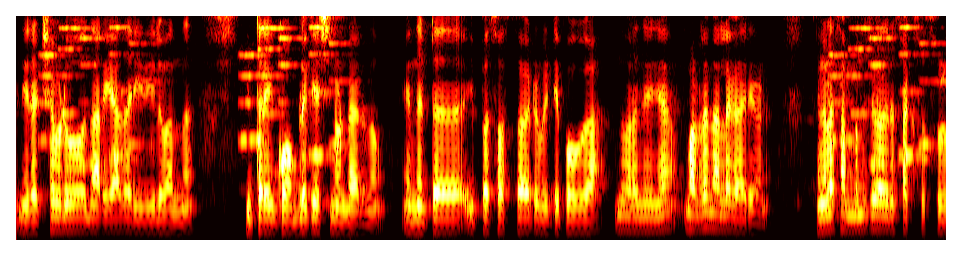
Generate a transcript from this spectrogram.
ഇനി രക്ഷപ്പെടുമോ എന്ന് അറിയാതെ രീതിയിൽ വന്ന് ഇത്രയും കോംപ്ലിക്കേഷൻ ഉണ്ടായിരുന്നു. എന്നിട്ട് ഇപ്പോൾ സ്വസ്ഥമായിട്ട് വീട്ടിൽ പോവുക എന്ന് പറഞ്ഞു കഴിഞ്ഞാൽ വളരെ നല്ല കാര്യമാണ്. ഞങ്ങളെ സംബന്ധിച്ച് അതൊരു സക്സസ്ഫുൾ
